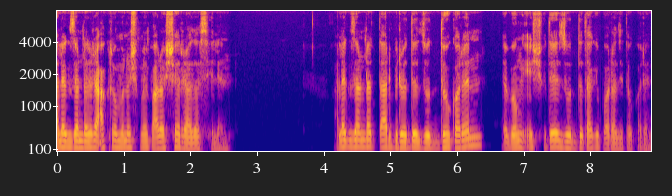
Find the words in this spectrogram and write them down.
আলেকজান্ডারের আক্রমণের সময় পারস্যের রাজা ছিলেন। আলেকজান্ডার তার বিরুদ্ধে যুদ্ধ করেন এবং ইস্যুতে যুদ্ধে তাকে পরাজিত করেন।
